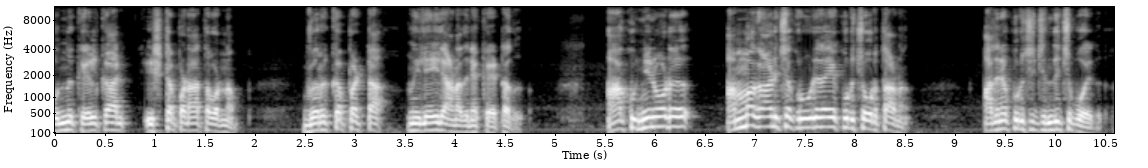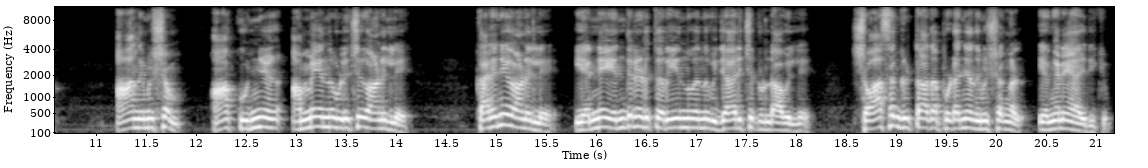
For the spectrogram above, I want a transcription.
ഒന്ന് കേൾക്കാൻ ഇഷ്ടപ്പെടാത്തവണ്ണം വെറുക്കപ്പെട്ട നിലയിലാണ് അതിനെ കേട്ടത്. ആ കുഞ്ഞിനോട് അമ്മ കാണിച്ച ക്രൂരതയെക്കുറിച്ച് ഓർത്താണ് അതിനെക്കുറിച്ച് ചിന്തിച്ചു പോയത്. ആ നിമിഷം ആ കുഞ്ഞ് അമ്മയെന്ന് വിളിച്ചു കാണില്ലേ? കരഞ്ഞു കാണില്ലേ? എന്നെ എന്തിനെടുത്തെറിയുന്നു എന്ന് വിചാരിച്ചിട്ടുണ്ടാവില്ലേ? ശ്വാസം കിട്ടാതെ പിടഞ്ഞ നിമിഷങ്ങൾ എങ്ങനെയായിരിക്കും?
